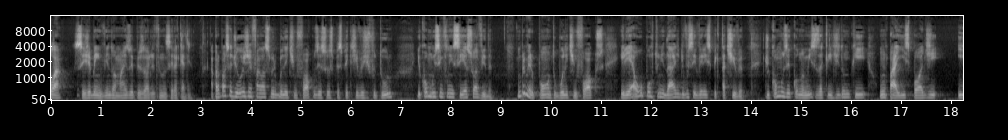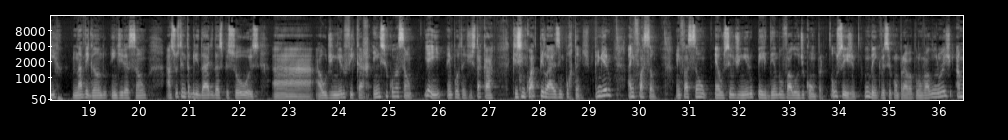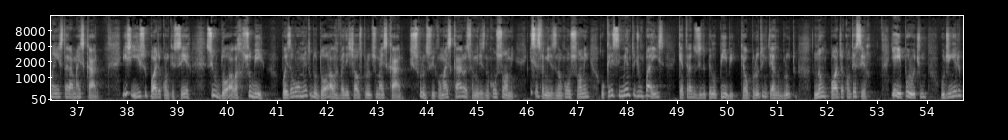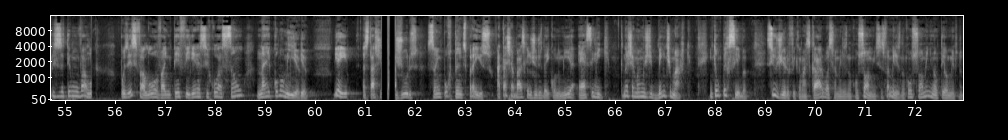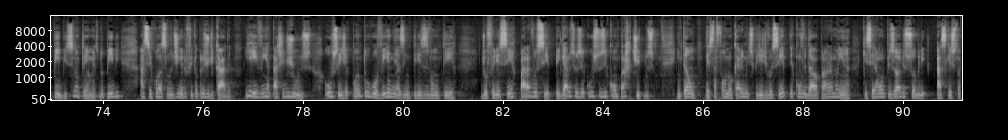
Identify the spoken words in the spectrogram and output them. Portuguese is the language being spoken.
Olá, seja bem-vindo a mais um episódio do Financeira Academy. A proposta de hoje é falar sobre o Boletim Focus e as suas perspectivas de futuro e como isso influencia a sua vida. No primeiro ponto, o Boletim Focus ele é a oportunidade de você ver a expectativa de como os economistas acreditam que um país pode ir navegando em direção à sustentabilidade das pessoas, a, ao dinheiro ficar em circulação. E aí é importante destacar que existem quatro pilares importantes. Primeiro, a inflação. A inflação é o seu dinheiro perdendo o valor de compra, ou seja, um bem que você comprava por um valor hoje, amanhã estará mais caro. E isso pode acontecer se o dólar subir pois o aumento do dólar vai deixar os produtos mais caros. Se os produtos ficam mais caros, as famílias não consomem. E se as famílias não consomem, o crescimento de um país, que é traduzido pelo PIB, que é o produto interno bruto, não pode acontecer. E aí, por último, o dinheiro precisa ter um valor, pois esse valor vai interferir na circulação na economia. E aí, as taxas de juros são importantes para isso. A taxa básica de juros da economia é a Selic que nós chamamos de benchmark. Então perceba, se o dinheiro fica mais caro, as famílias não consomem. Se as famílias não consomem, não tem aumento do PIB. Se não tem aumento do PIB, a circulação do dinheiro fica prejudicada. E aí vem a taxa de juros, ou seja, quanto o governo e as empresas vão ter de oferecer para você pegar os seus recursos e comprar títulos. Então, desta forma, eu quero me despedir de você e convidá-la para amanhã, que será um episódio sobre as questões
